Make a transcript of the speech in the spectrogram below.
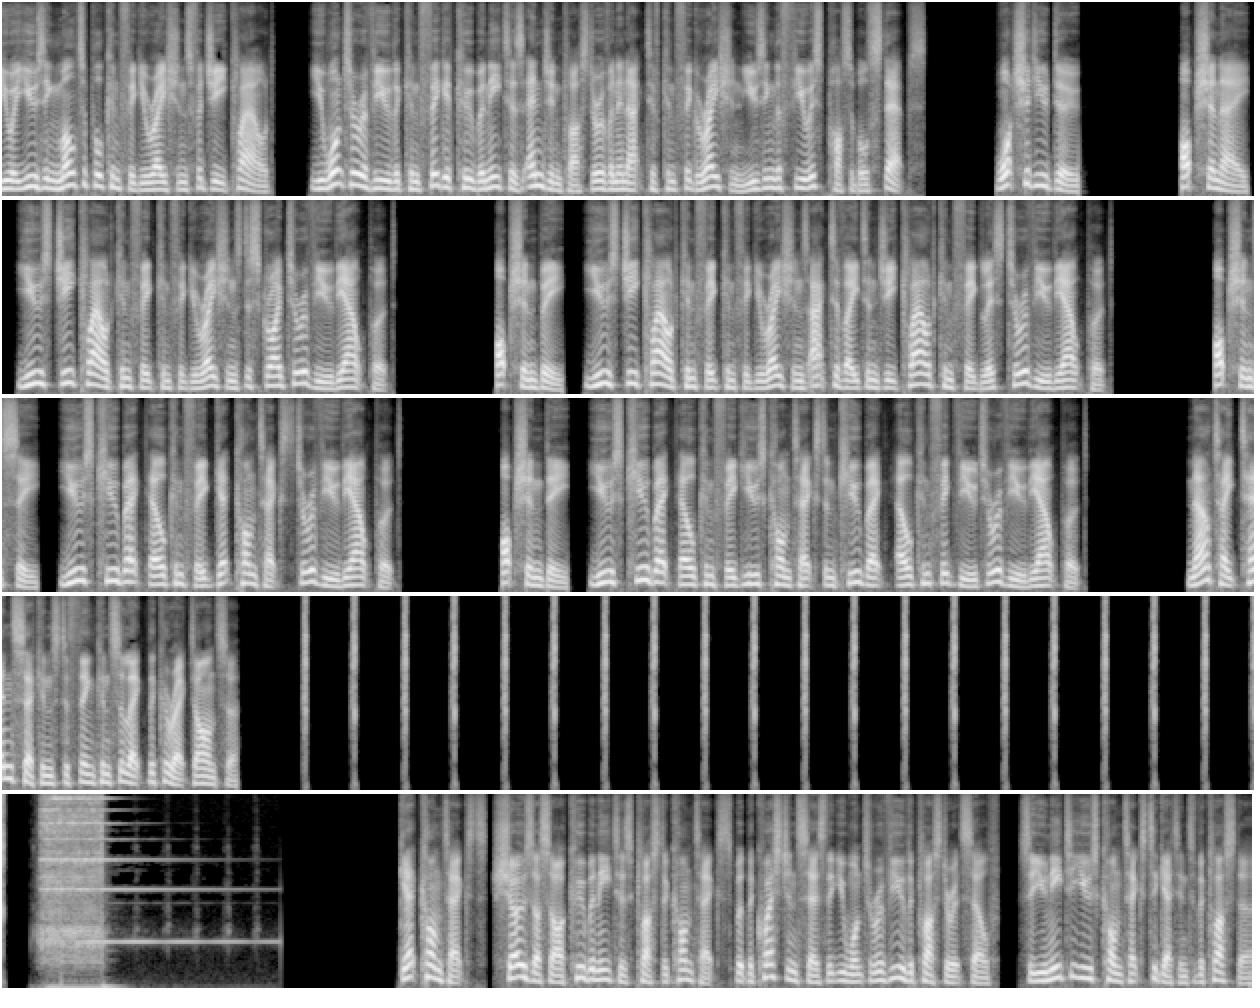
You are using multiple configurations for gcloud. You want to review the configured Kubernetes engine cluster of an inactive configuration using the fewest possible steps. What should you do? Option A. Use gcloud config configurations described to review the output. Option B. Use gcloud config configurations activate and gcloud config list to review the output. Option C. Use kubectl config get context to review the output. Option D. Use kubectl config use context and kubectl config view to review the output. Now take 10 seconds to think and select the correct answer. Get contexts shows us our Kubernetes cluster contexts, but the question says that you want to review the cluster itself, so you need to use context to get into the cluster.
